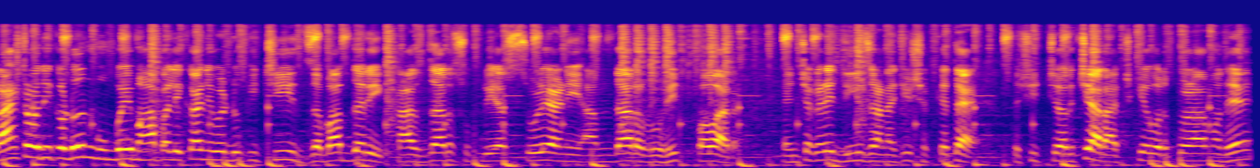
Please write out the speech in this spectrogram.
राष्ट्रवादीकडून मुंबई महापालिका निवडणुकीची जबाबदारी खासदार सुप्रिया सुळे आणि आमदार रोहित पवार यांच्याकडे दिली जाण्याची शक्यता आहे. तशी चर्चा राजकीय वर्तुळामध्ये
